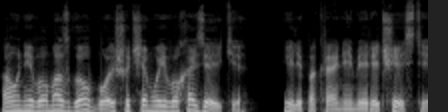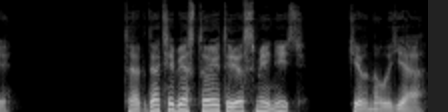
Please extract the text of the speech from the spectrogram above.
а у него мозгов больше, чем у его хозяйки. Или, по крайней мере, чести». «Тогда тебе стоит ее сменить», — кивнул я.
